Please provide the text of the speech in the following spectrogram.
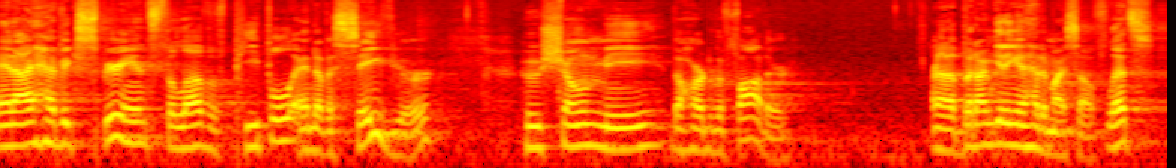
And I have experienced the love of people and of a Savior who's shown me the heart of the Father. Uh, but I'm getting ahead of myself. Let's,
